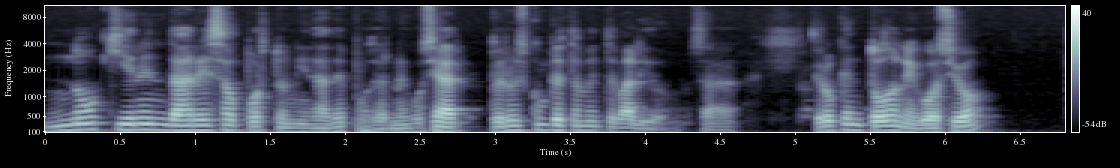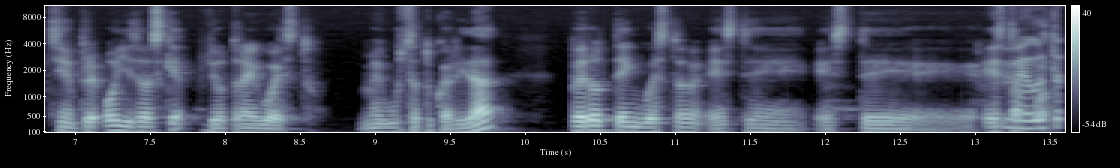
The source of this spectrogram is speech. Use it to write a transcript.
no quieren dar esa oportunidad de poder negociar, pero es completamente válido. O sea, creo que en todo negocio siempre, oye, ¿sabes qué? Yo traigo esto. Me gusta tu calidad, pero tengo esto, este, este, esta Me gusta tu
